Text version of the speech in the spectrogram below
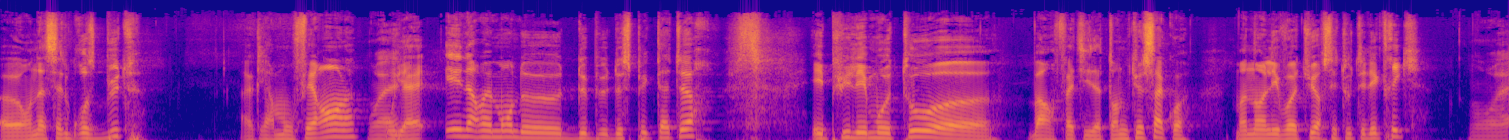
On a cette grosse butte à Clermont-Ferrand, là, où il y a énormément de, de- de spectateurs. Et puis les motos, bah en fait, ils attendent que ça, quoi. Maintenant, les voitures, c'est tout électrique. Ouais.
